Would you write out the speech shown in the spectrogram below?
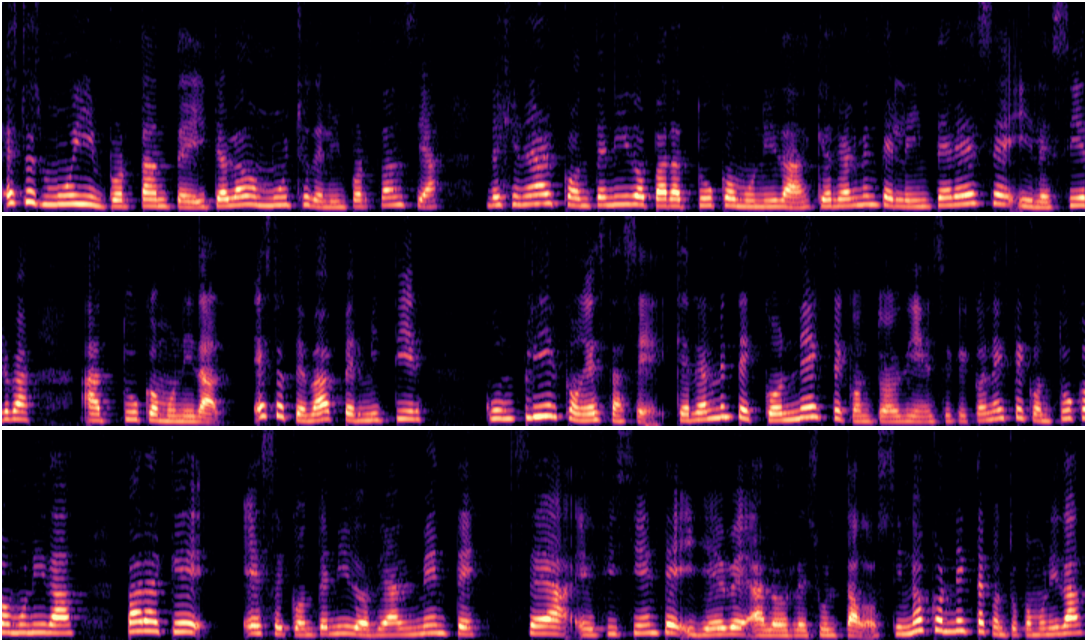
Esto es muy importante y te he hablado mucho de la importancia de generar contenido para tu comunidad que realmente le interese y le sirva a tu comunidad. Esto te va a permitir cumplir con esta C, que realmente conecte con tu audiencia, que conecte con tu comunidad para que ese contenido realmente sea eficiente y lleve a los resultados. Si no conecta con tu comunidad,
